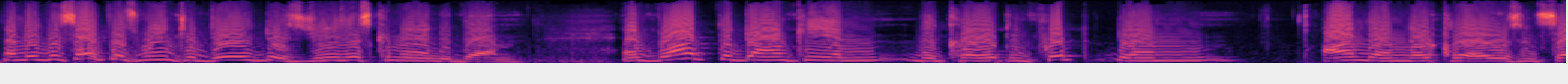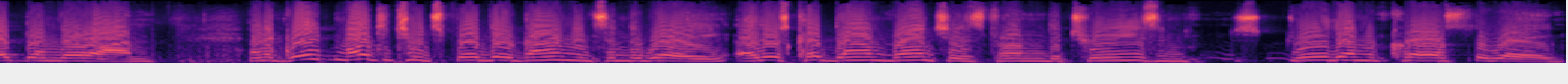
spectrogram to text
And the disciples went and did as Jesus commanded them, and brought the donkey and the colt, and put them on them their clothes, and set them thereon. And a great multitude spread their garments in the way. Others cut down branches from the trees and strew them across the way.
